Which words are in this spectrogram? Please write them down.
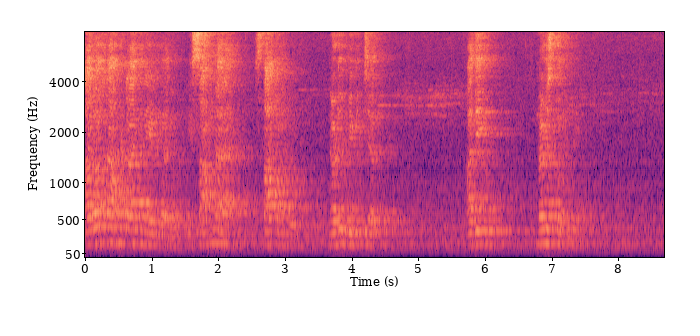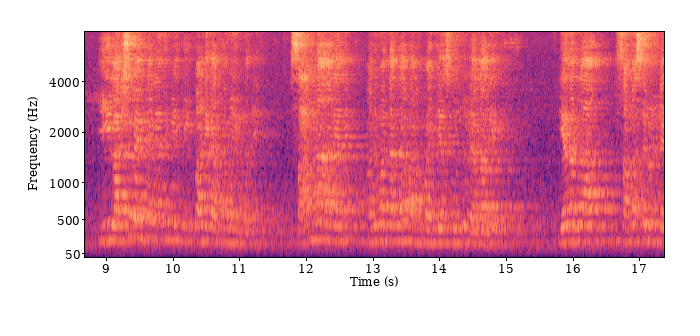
ఆ రోజున అమ్మటాంజనేయులు గారు ఈ సామ్న స్థాపనకు నడుము బిగించారు అది నడుస్తుంది ఈ లక్ష్యం ఏంటనేది మీకు ఈ పాటికి అర్థమై ఉంటుంది. సామ్న అనేది అనుబంధంగా మనం పనిచేసుకుంటూ వెళ్ళాలి. ఏదన్నా సమస్యలు ఉంటే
